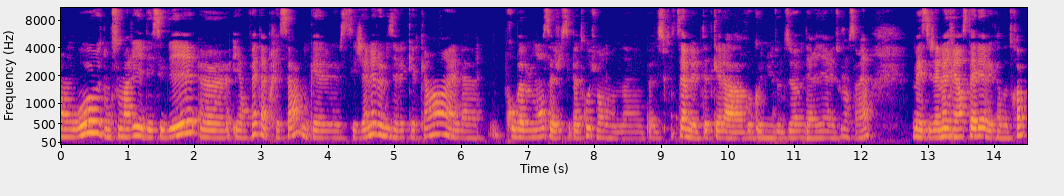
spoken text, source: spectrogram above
en gros donc son mari est décédé euh, et en fait après ça donc elle, s'est jamais remise avec quelqu'un elle a probablement ça je sais pas trop tu vois on n'a pas discuté de ça mais peut-être qu'elle a reconnu d'autres hommes derrière et tout j'en sais rien. Mais elle s'est jamais réinstallée avec un autre homme.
